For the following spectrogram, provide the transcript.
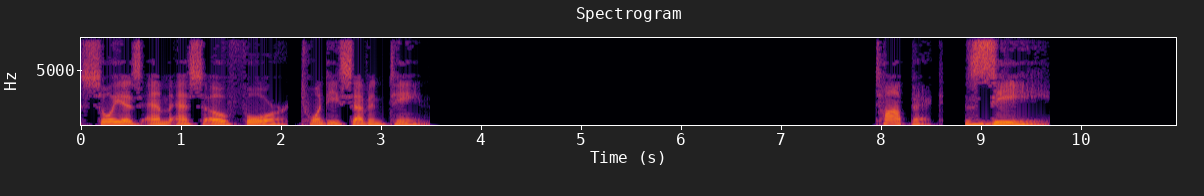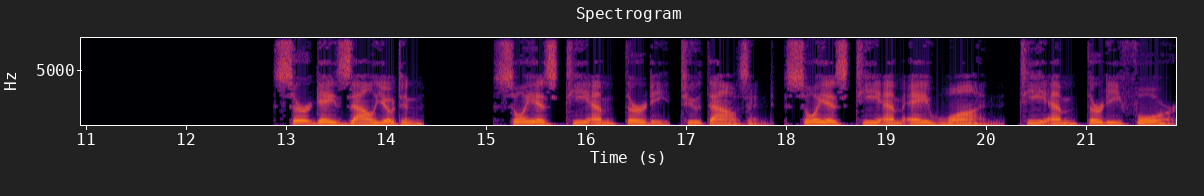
Soyuz MS-04 2017 Topic Z. Sergei Zalyotin Soyuz TM30 2000, Soyuz TMA1, TM34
